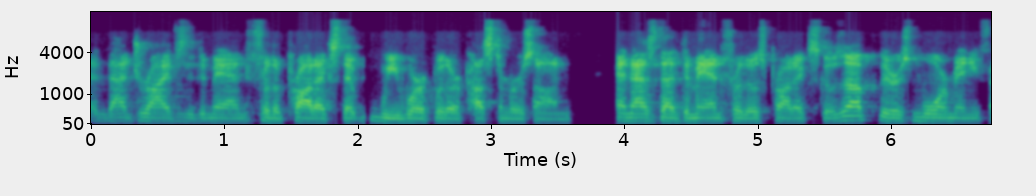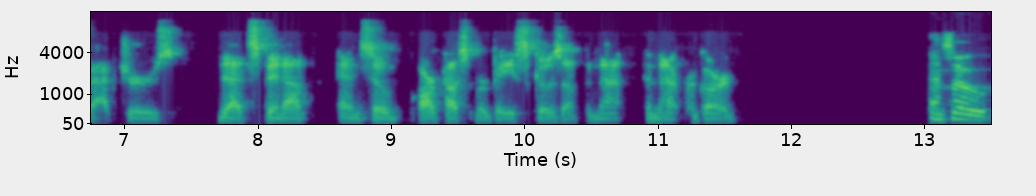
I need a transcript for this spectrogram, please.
and that drives the demand for the products that we work with our customers on and as that demand for those products goes up there's more manufacturers that spin up and so our customer base goes up in that in that regard and so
